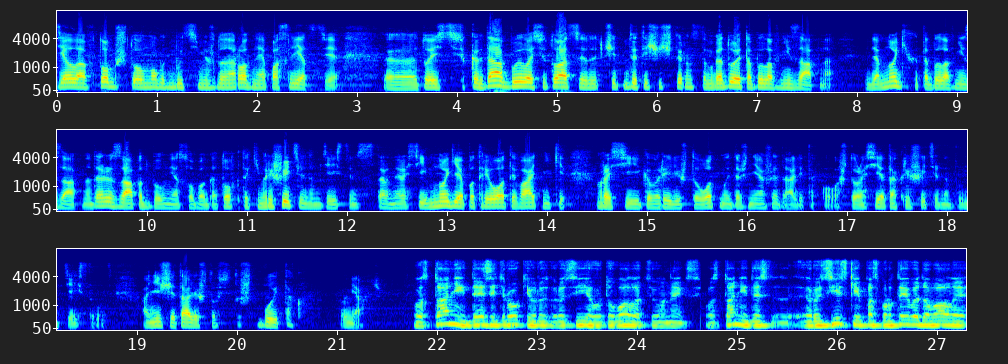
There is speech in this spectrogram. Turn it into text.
дело в том, что могут быть международные последствия. То есть, когда была ситуация в 2014 году, это было внезапно. Для многих это было внезапно. Даже Запад был не особо готов к таким решительным действиям со стороны России. Многие патриоты, ватники в России говорили, что вот мы даже не ожидали такого, что Россия так решительно будет действовать. Они считали, что всё- что будет так помягче. Останніх 10 років Р- Росія готувала цю анексію. Останні десь російські паспорти видавали,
